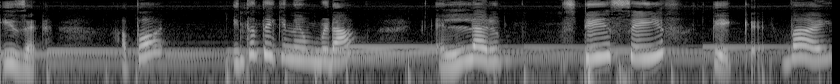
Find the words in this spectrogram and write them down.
Z അപ്പോൾ ഇന്നത്തേക്ക് ഞാൻ വിടാം. എല്ലാവരും stay safe take care bye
